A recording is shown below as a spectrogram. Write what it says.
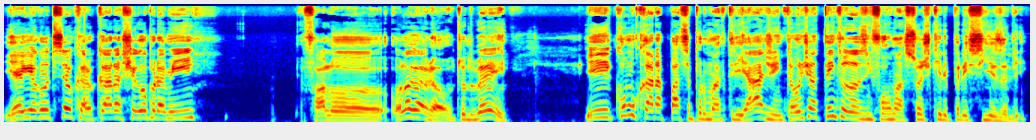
E aí o que aconteceu, cara? O cara chegou pra mim, falou: Olá, Gabriel, tudo bem? E como o cara passa por uma triagem, então já tem todas as informações que ele precisa ali.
